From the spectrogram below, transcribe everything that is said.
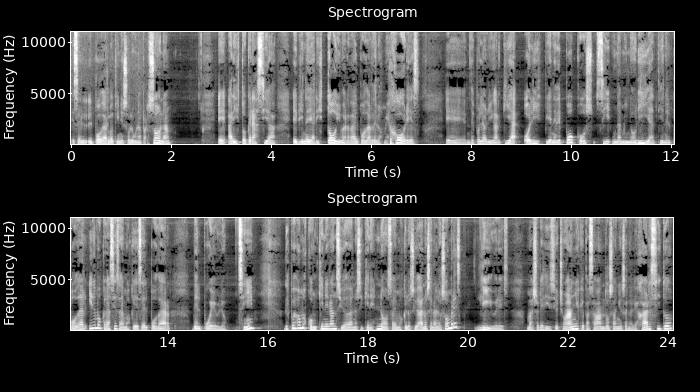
es el, poder, lo tiene solo una persona. Eh, aristocracia eh, viene de aristoi, ¿verdad? El poder de los mejores. Eh, después la oligarquía, oli viene de pocos, ¿sí? Una minoría tiene el poder. Y democracia sabemos que es el poder del pueblo, ¿sí? Después vamos con quién eran ciudadanos y quiénes no. Sabemos que los ciudadanos eran los hombres libres, mayores de 18 años, que pasaban dos años en el ejército,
